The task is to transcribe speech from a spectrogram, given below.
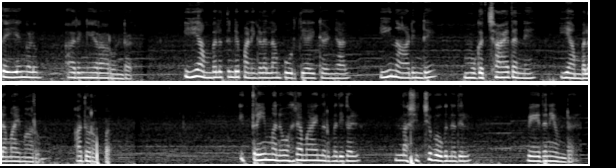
തെയ്യങ്ങളും അരങ്ങേറാറുണ്ട്. ഈ അമ്പലത്തിന്റെ പണികളെല്ലാം പൂർത്തിയായി കഴിഞ്ഞാൽ ഈ നാടിന്റെ മുഖച്ഛായ തന്നെ ഈ അമ്പലമായി മാറും അതുറപ്പ്. ഇത്രയും മനോഹരമായ നിർമ്മിതികൾ നശിച്ചു പോകുന്നതിൽ വേദനയുണ്ട്.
